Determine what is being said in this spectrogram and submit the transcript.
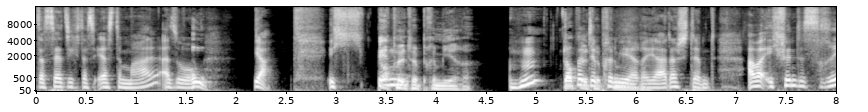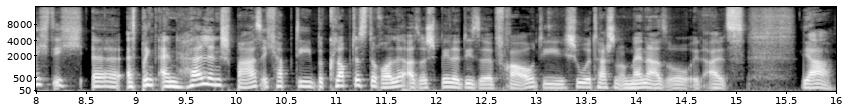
das setze ich das erste Mal. Also oh. ja, ich bin doppelte Premiere. Mhm. Doppelte, Doppelte Premiere, Premiere, ja, das stimmt. Aber ich finde es richtig, äh, es bringt einen Höllenspaß. Ich habe die bekloppteste Rolle, also ich spiele diese Frau, die Schuhe, Taschen und Männer so als, ja,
